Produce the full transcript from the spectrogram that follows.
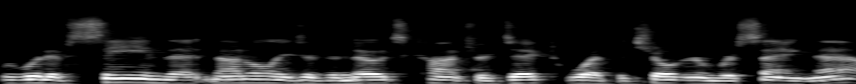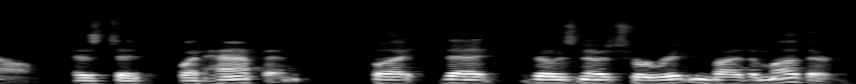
we would have seen that not only did the notes contradict what the children were saying now as to what happened, but that those notes were written by the mother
